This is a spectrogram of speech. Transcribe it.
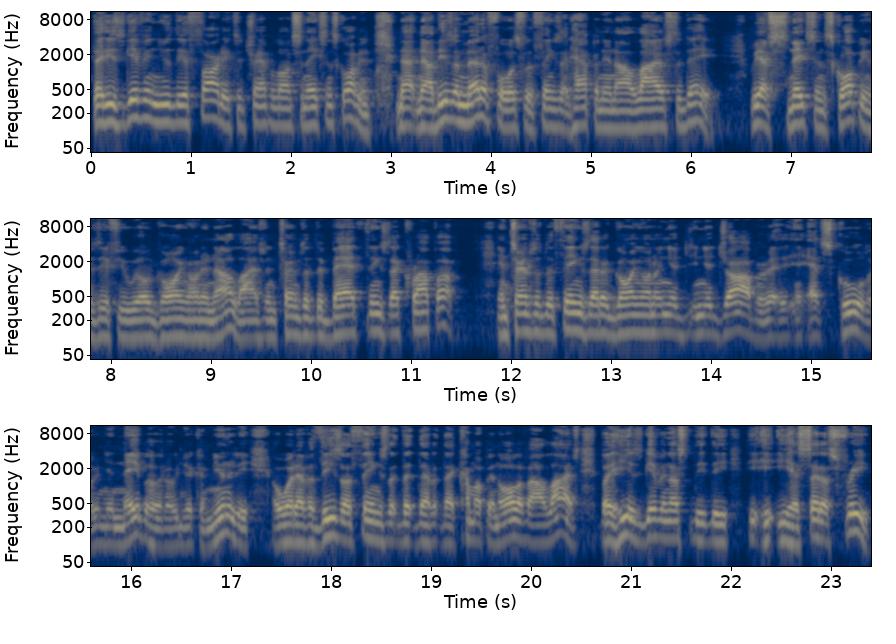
that he's given you the authority to trample on snakes and scorpions. Now, now these are metaphors for things that happen in our lives today. We have snakes and scorpions, if you will, going on in our lives in terms of the bad things that crop up in terms of the things that are going on in your in your job or at school or in your neighborhood or in your community or whatever. These are things that that, that, that come up in all of our lives. But He has given us the the He, he has set us free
